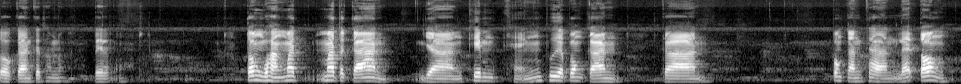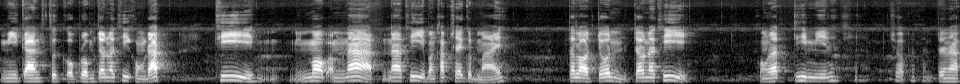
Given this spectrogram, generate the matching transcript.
ต่อการกระทำแต่ละต้องวางมามาตรการอย่างเข้มแข็งเพื่อป้องกันการ ป้องกันการและต้องมีการฝึกอบรมเจ้าหน้าที่ของรัฐ ที่มีมอบอำนาจหน้าที่บังคับใช้กฎหมาย ตลอดจนเจ้าหน้าที่ของรัฐที่มีชอบตระหนัก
